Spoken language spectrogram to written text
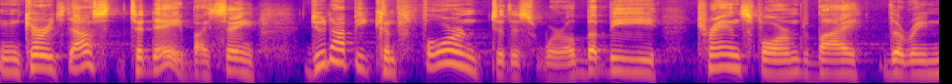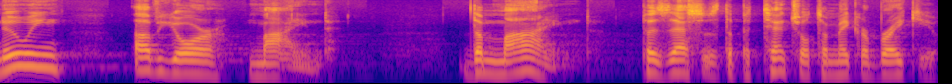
encouraged us today by saying, Do not be conformed to this world, but be transformed by the renewing of your mind. The mind possesses the potential to make or break you,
